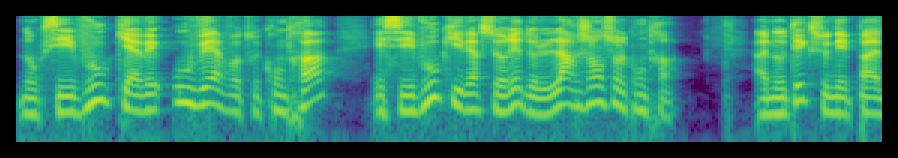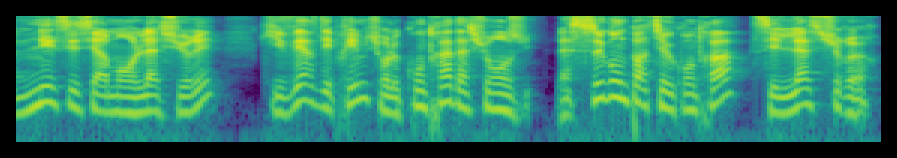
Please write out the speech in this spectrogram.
Donc c'est vous qui avez ouvert votre contrat et c'est vous qui verserez de l'argent sur le contrat. À noter que ce n'est pas nécessairement l'assuré qui verse des primes sur le contrat d'assurance vie. La seconde partie au contrat, c'est l'assureur,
